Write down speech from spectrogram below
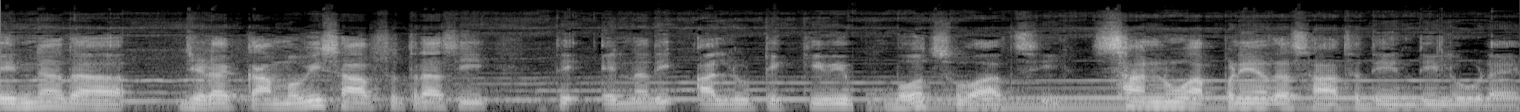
ਇਹਨਾਂ ਦਾ ਜਿਹੜਾ ਕੰਮ ਵੀ ਸਾਫ਼ ਸੁਥਰਾ ਸੀ ਤੇ ਇਹਨਾਂ ਦੀ ਆਲੂ ਟਿੱਕੀ ਵੀ ਬਹੁਤ ਸਵਾਦ ਸੀ। ਸਾਨੂੰ ਆਪਣਿਆਂ ਦਾ ਸਾਥ ਦੇਣ ਦੀ ਲੋੜ ਹੈ।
